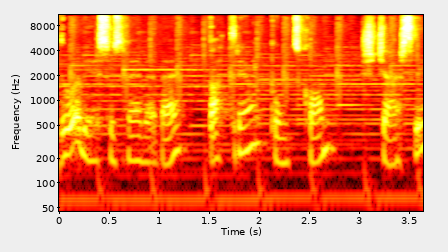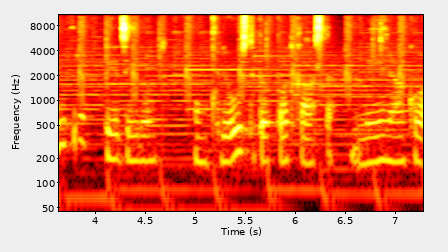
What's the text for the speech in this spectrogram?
Dodies uz www.patreon.com šķērsvītra piedzīvot un kļūsti par podkāsta mīļāko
